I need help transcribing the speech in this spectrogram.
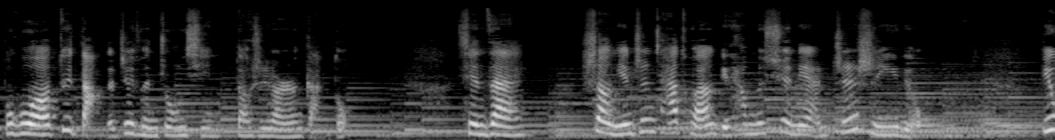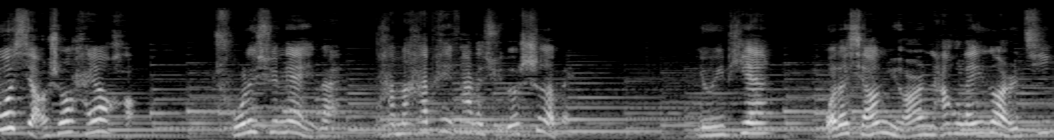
不过对党的这份忠心倒是让人感动。现在少年侦察团给他们的训练真是一流，比我小时候还要好。除了训练以外，他们还配发了许多设备。有一天，我的小女儿拿回来一个耳机，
